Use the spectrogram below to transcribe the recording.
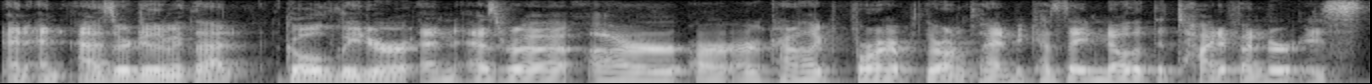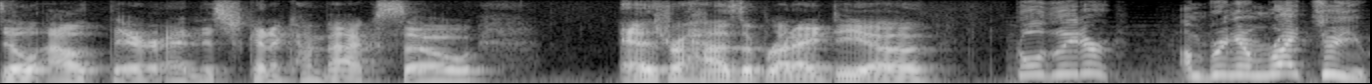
and and as they're dealing with that, Gold Leader and Ezra are are, are kind of like forming up their own plan because they know that the Tie Defender is still out there and it's going to come back. So Ezra has a bright idea. Gold Leader, I'm bringing him right to you.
